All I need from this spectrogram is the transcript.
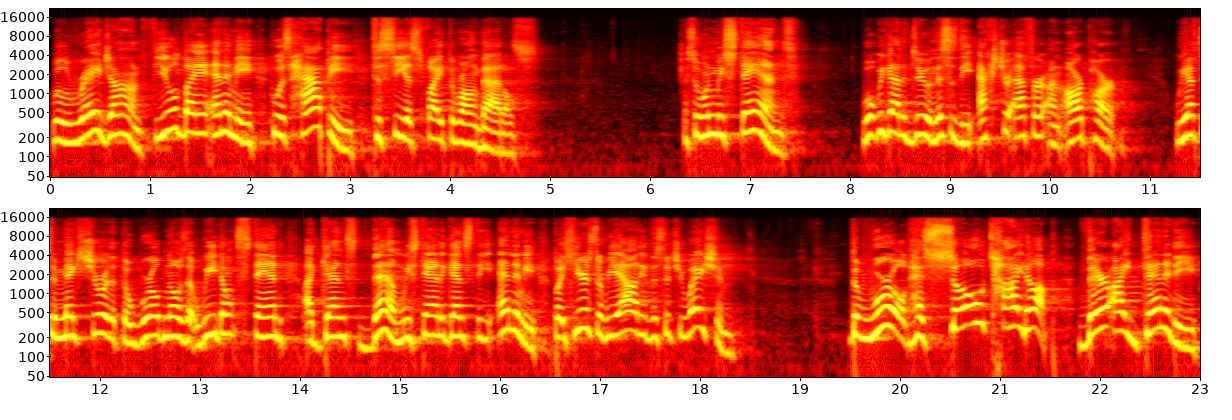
will rage on, fueled by an enemy who is happy to see us fight the wrong battles. And so when we stand, what we got to do, and this is the extra effort on our part, we have to make sure that the world knows that we don't stand against them, we stand against the enemy. But here's the reality of the situation the world has so tied up their identity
